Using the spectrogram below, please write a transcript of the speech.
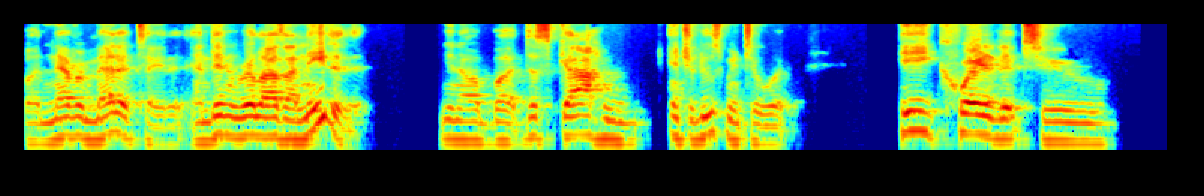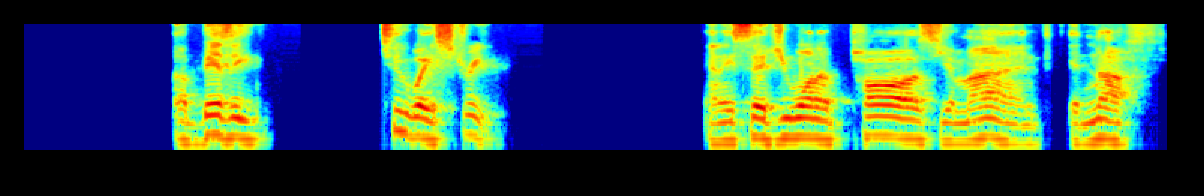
but never meditated and didn't realize I needed it, you know. But this guy who introduced me to it he equated it to a busy two way street. And he said, you want to pause your mind enough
